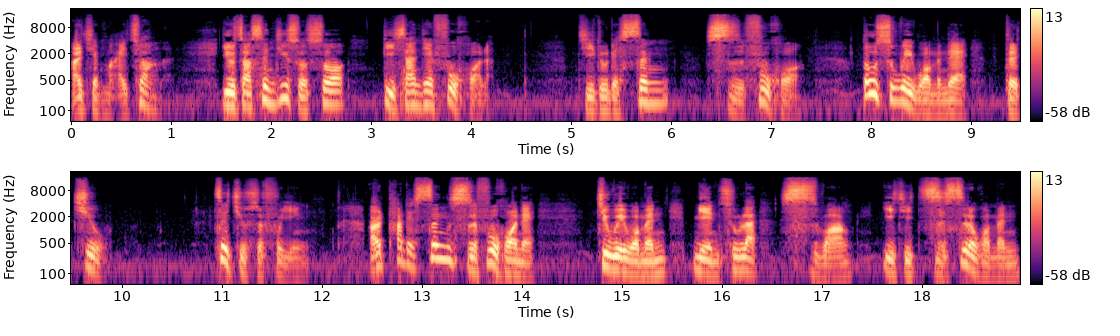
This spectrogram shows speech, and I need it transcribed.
而且埋葬了；又照圣经所说，第三天复活了。”基督的生、死、复活，都是为我们的得救，这就是福音。而他的生、死、复活呢，就为我们免除了死亡，以及指示了我们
